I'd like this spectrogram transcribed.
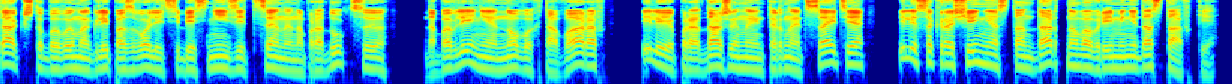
так, чтобы вы могли позволить себе снизить цены на продукцию, добавление новых товаров или продажи на интернет-сайте или сокращение стандартного времени доставки.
